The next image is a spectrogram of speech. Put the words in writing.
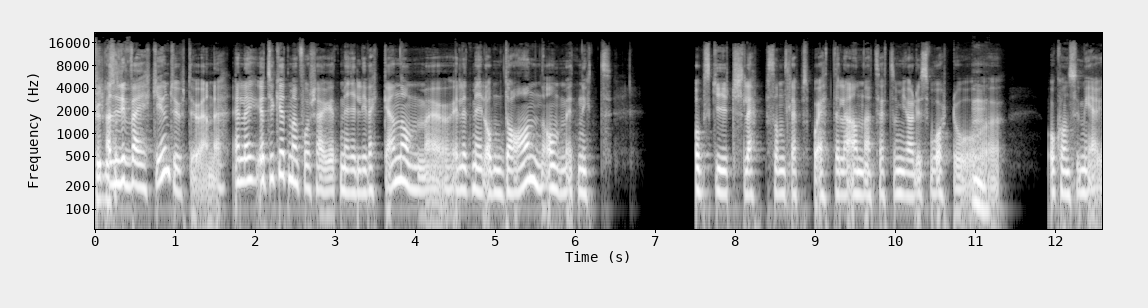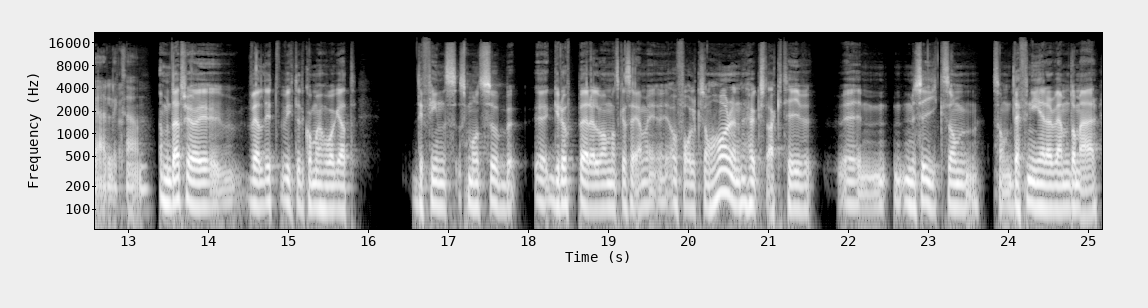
det- Alltså det verkar ju inte utdöende. Eller jag tycker att man får så ett mejl i veckan om, eh, eller ett mejl om dagen om ett nytt obskyrt släpp som släpps på ett eller annat sätt som gör det svårt att, Mm. att konsumera. Liksom. Ja, men där tror jag är väldigt viktigt att komma ihåg att det finns små subgrupper, eller vad man ska säga, av folk som har en högst aktiv eh, musik som, som definierar vem de är.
